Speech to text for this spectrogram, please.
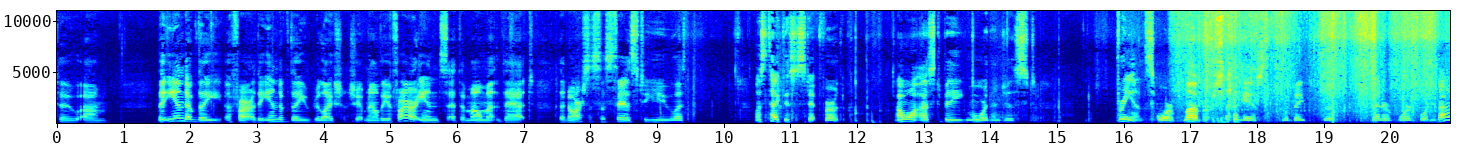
to um, the end of the affair, the end of the relationship. Now, the affair ends at the moment that the narcissist says to you, "Let's let's take this a step further." I want us to be more than just friends or lovers, I guess would be the better word for it. Did I?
